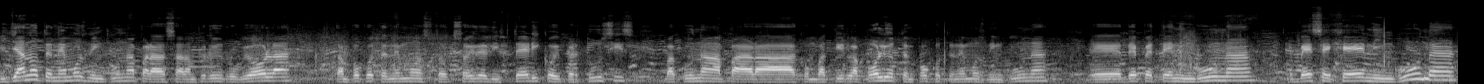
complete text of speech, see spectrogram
Y ya no tenemos ninguna para sarampión y rubiola, tampoco tenemos toxoide diftérico, hipertusis, vacuna para combatir la polio, tampoco tenemos ninguna, eh, DPT ninguna, BCG ninguna,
